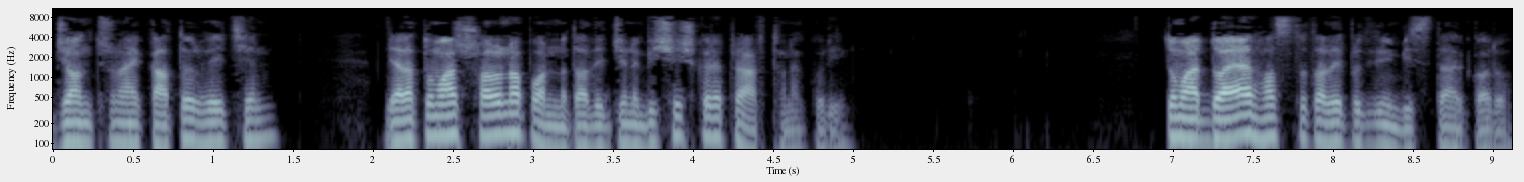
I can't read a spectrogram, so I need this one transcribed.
যন্ত্রণায় কাতর হয়েছেন, যারা তোমার শরণাপন্ন, তাদের জন্য বিশেষ করে প্রার্থনা করি। তোমার দয়ার হস্ত তাদের প্রতি তুমি বিস্তার করো।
